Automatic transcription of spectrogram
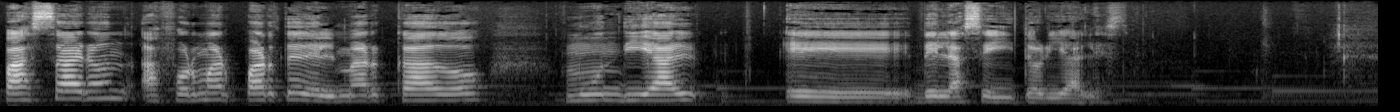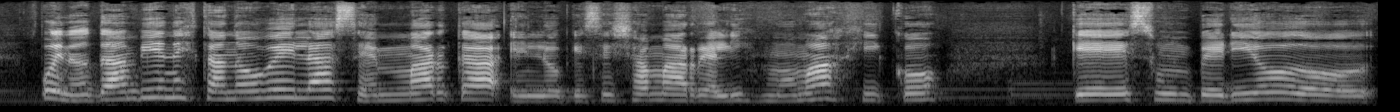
pasaron a formar parte del mercado mundial de las editoriales. Bueno, también esta novela se enmarca en lo que se llama realismo mágico, que es un periodo,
